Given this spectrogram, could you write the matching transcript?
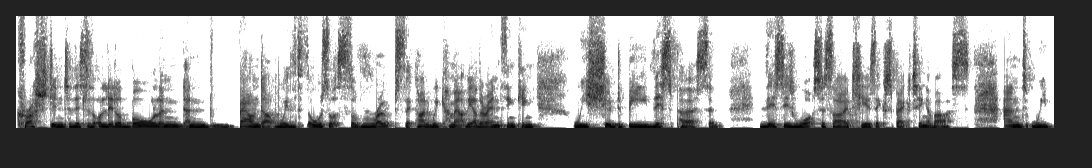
crushed into this little, little ball and and bound up with all sorts of ropes that kind of we come out the other end thinking we should be this person. This is what society is expecting of us. And we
